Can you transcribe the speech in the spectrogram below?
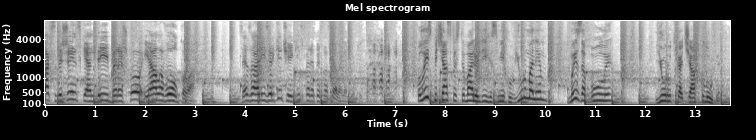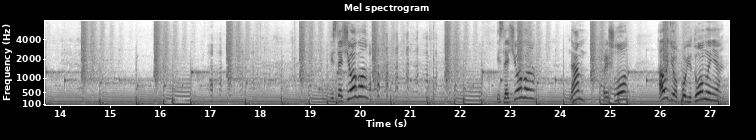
Макс Вишинський, Андрій Бережко і Алла Волкова. Це взагалі зірки чи якийсь перепис населення? Колись під час фестивалю Ліги сміху в Юрмалі ми забули Юру Ткача в клубі. Після чого? Після чого нам прийшло аудіоповідомлення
